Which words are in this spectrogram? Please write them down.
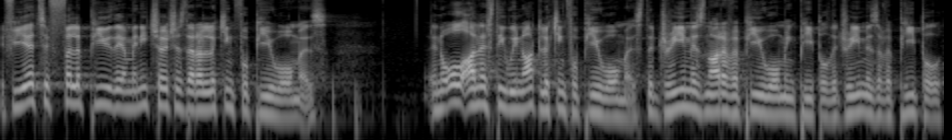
If you're here to fill a pew, there are many churches that are looking for pew warmers. in all honesty, we're not looking for pew warmers. The dream is not of a pew warming people, the dream is of a people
